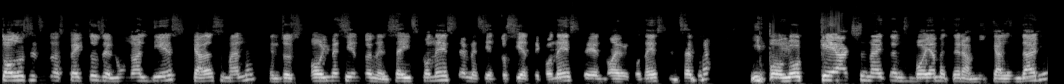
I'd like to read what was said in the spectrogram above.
todos esos aspectos del 1 al 10 cada semana. Entonces, hoy me siento en el 6 con este, me siento 7 con este, 9 con este, etcétera y pongo qué action items voy a meter a mi calendario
